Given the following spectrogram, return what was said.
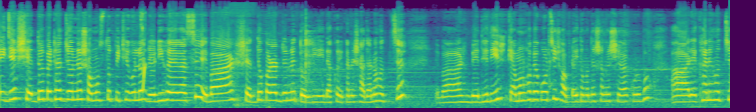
এই যে সেদ্ধ পেঠার জন্য সমস্ত পিঠেগুলো রেডি হয়ে গেছে, এবার সেদ্ধ করার জন্য তৈরি। এই দেখো, এখানে সাজানো হচ্ছে। এবার বেঁধে দিয়ে কেমনভাবে করছি সবটাই তোমাদের সঙ্গে শেয়ার করব। আর এখানে হচ্ছে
